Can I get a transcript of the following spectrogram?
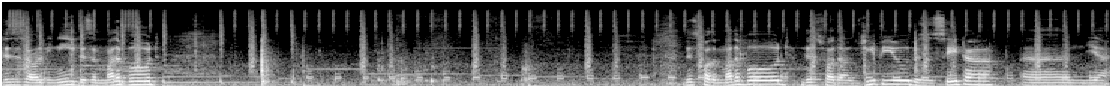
this is all we need. This is a motherboard. This is for the motherboard. This is for the GPU this is SATA. And yeah.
